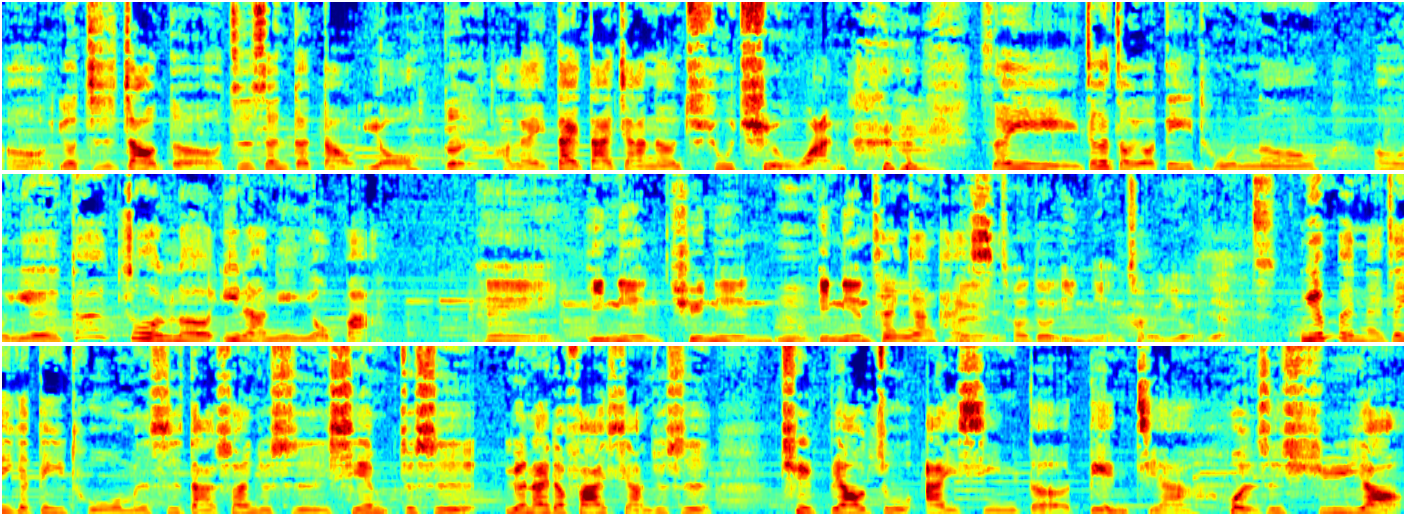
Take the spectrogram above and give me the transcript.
呃有执照的资深的导游，对，好来带大家呢出去玩。嗯，所以这个走游地图呢，哦，也大概做了一两年有吧。嗯，一年，去年，嗯，一年多，才刚开始，差不多一年左右这样子。原本呢，这一个地图我们是打算就是先，就是原来的发想就是去标注爱心的店家，或者是需要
